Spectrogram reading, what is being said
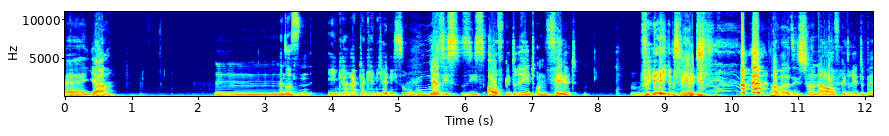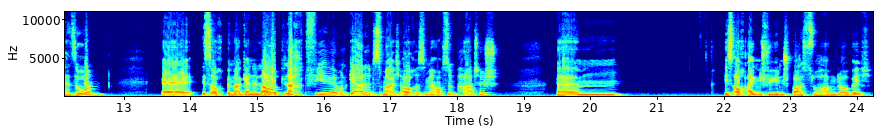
äh, ja. Mm, Ansonsten, ihren Charakter kenne ich halt nicht so gut. Ja, sie ist, sie ist aufgedreht und wild. Wild. Wild. Aber sie ist schon eine aufgedrehte Person. Äh, ist auch immer gerne laut, lacht viel und gerne. Das mag ich auch, ist mir auch sympathisch. Ähm, ist auch eigentlich für jeden Spaß zu haben, glaube ich.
